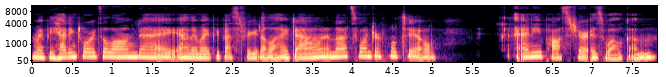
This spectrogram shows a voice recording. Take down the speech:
might be heading towards a long day, and it might be best for you to lie down, and that's wonderful too. Any posture is welcome.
